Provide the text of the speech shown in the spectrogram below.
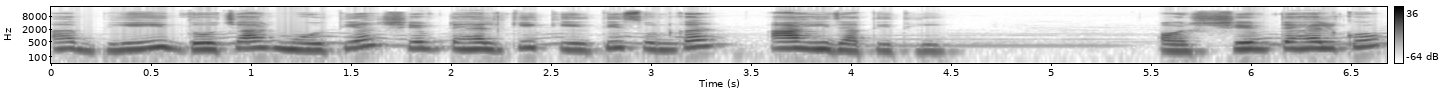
अब भी दो चार मूर्तियाँ शिव टहल की कीर्ति सुनकर आ ही जाती थी। और शिव टहल को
